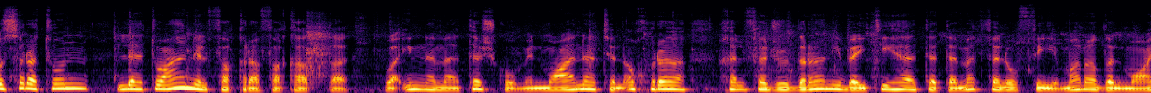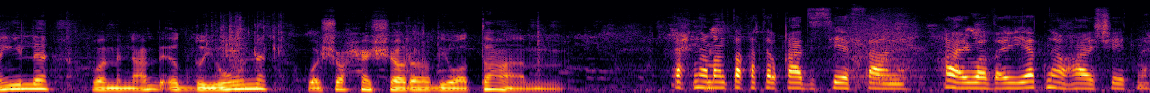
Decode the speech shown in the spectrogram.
أسرة لا تعاني الفقر فقط وإنما تشكو من معاناة أخرى خلف جدران بيتها تتمثل في مرض المعيل ومن عبء الديون وشح الشراب والطعام. إحنا منطقة القادسية الثانية. هاي وضعيتنا وهاي شيتنا.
